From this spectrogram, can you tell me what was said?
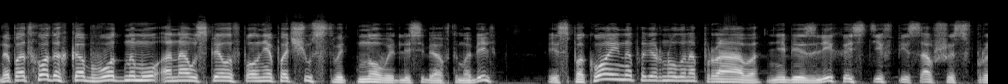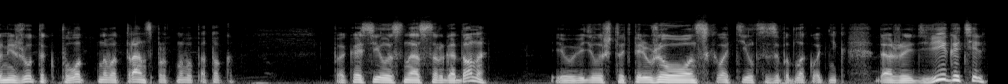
На подходах к обводному она успела вполне почувствовать новый для себя автомобиль и спокойно повернула направо, не без лихости вписавшись в промежуток плотного транспортного потока. Покосилась на Саргадона и увидела, что теперь уже он схватился за подлокотник. Даже двигатель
